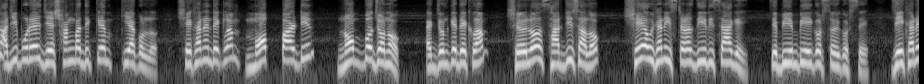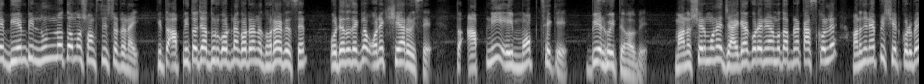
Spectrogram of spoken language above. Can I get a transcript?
গাজীপুরে যে সাংবাদিককে কিয়া করল, সেখানে দেখলাম মব পার্টির নব্যজনক একজনকে দেখলাম, সে হলো সার্জিস আলোক সে ওইখানে স্ট্যাটাস দিয়ে দিচ্ছে আগেই। যে বিএমপি এই করছে, ওই করছে। যেখানে বিএমপি ন্যূনতম সংশ্লিষ্টতা নাই, কিন্তু আপনি তো যা দুর্ঘটনা ঘটনা, ঘটায় ফেলছেন ওটা তো দেখলাম অনেক শেয়ার হয়েছে তো আপনি এই মব থেকে বের হইতে হবে। মানুষের মনে জায়গা করে নেওয়ার মতো আপনার কাজ করলে মানুষজন অ্যাপ্রিসিয়েট করবে।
